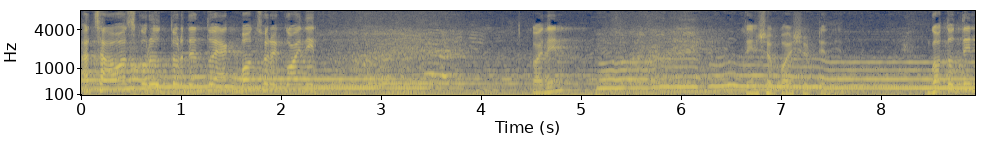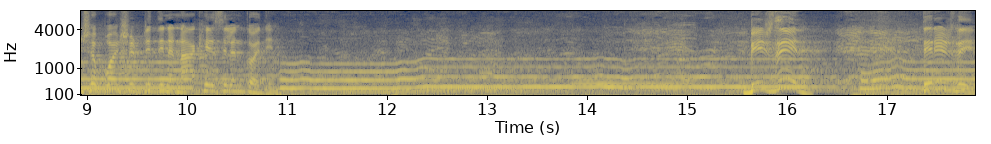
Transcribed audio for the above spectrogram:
আচ্ছা আওয়াজ করে উত্তর দেন তো এক বছরে কয়দিন? কয়দিন? তিনশো পঁয়ষট্টি দিন। গত তিনশো পঁয়ষট্টি দিনে না খেয়েছিলেন কয়দিন? বিশ দিন? তিরিশ দিন।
